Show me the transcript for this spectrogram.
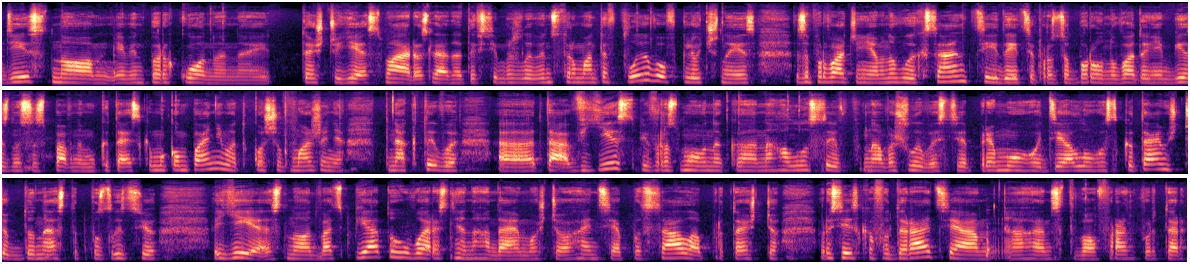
дійсно він переконаний. Те, що єС має розглянути всі можливі інструменти впливу, включно із запровадженням нових санкцій, йдеться про заборону ведення бізнесу з певними китайськими компаніями, також обмеження на активи е, та в'їзд. Співрозмовник наголосив на важливості прямого діалогу з Китаєм, щоб донести позицію ЄС. Ну а 25 вересня нагадаємо, що агенція писала про те, що Російська Федерація агентство Франкфуртер.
